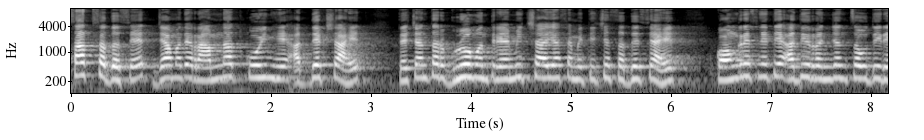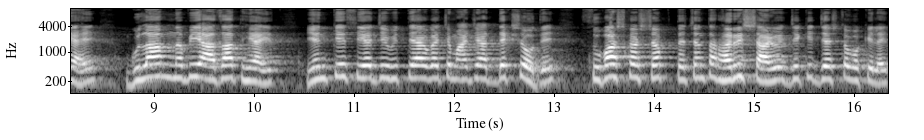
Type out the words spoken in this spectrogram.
सात सदस्य आहेत ज्यामध्ये रामनाथ कोविंद हे अध्यक्ष आहेत. त्याच्यानंतर गृहमंत्री अमित शहा या समितीचे सदस्य आहेत. काँग्रेस नेते अधीर रंजन चौधरी आहे. गुलाम नबी आझाद हे आहेत. एन के सिंह जे वित्त आयोगाचे माजी अध्यक्ष होते. सुभाष कश्यप त्याच्यानंतर हरीश साळवे जे की ज्येष्ठ वकील आहेत.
